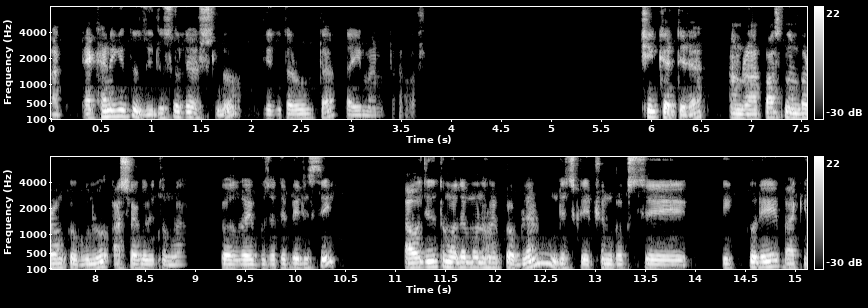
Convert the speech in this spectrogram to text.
আর এখানে কিন্তু জিরো চলে আসলো, যেহেতু তার উল্টা, তাই মানটা অস শিক্ষার্থীরা, আমরা পাঁচ নম্বর অঙ্কগুলো আশা করি তোমরা সহজভাবে বোঝাতে পেরেছি। তাও যদি তোমাদের মনে হয় প্রবলেম ডিসক্রিপশন বক্সে ক্লিক করে বাকি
